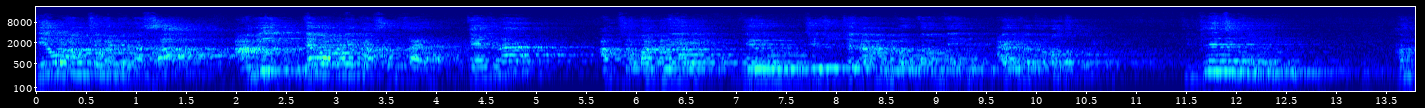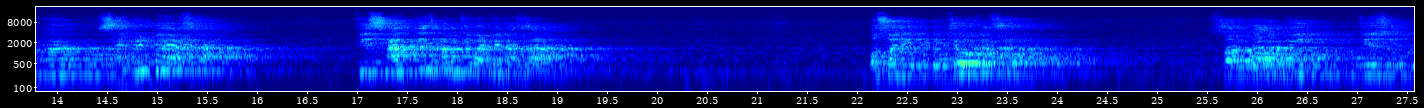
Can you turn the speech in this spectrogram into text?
देव आमच्या वाटेन आसा आमी देवा वाटेन आसूंक जाय जेन्ना आमचे वागणे देव जेजूच्या नांवान करता ते आयकतलोच तितलेंच न्हय आमकां सायबीण माय आसता ती सारकीच आमचे वाटेन आसा असो एक जोक आसा सरकार जेजूक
